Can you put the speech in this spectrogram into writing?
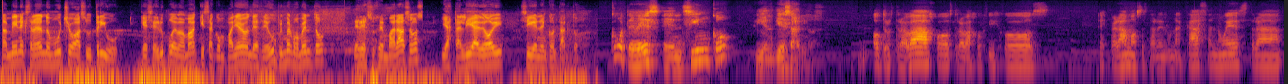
También extrañando mucho a su tribu, que es el grupo de mamá que se acompañaron desde un primer momento, desde sus embarazos y hasta el día de hoy siguen en contacto. ¿Cómo te ves en 5 y en 10 años? Otros trabajos, trabajos fijos. Esperamos estar en una casa nuestra,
